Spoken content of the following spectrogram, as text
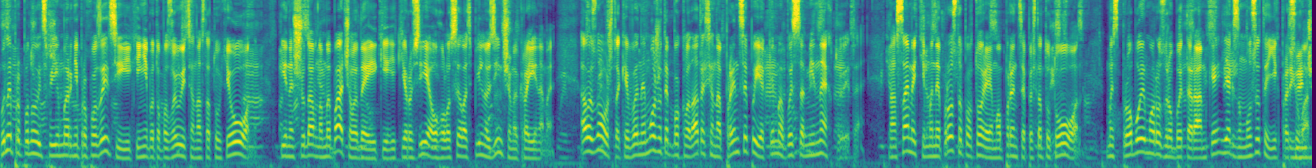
Вони пропонують свої мирні пропозиції, які нібито базуються на статуті ООН. І нещодавно ми бачили деякі, які Росія оголосила спільно з іншими країнами. Але знову ж таки, ви не можете покладатися на принципи, якими ви самі нехтуєте. На саміті ми не просто повторюємо принципи статуту ООН. Ми спробуємо розробити рамки, як змусити їх працювати.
